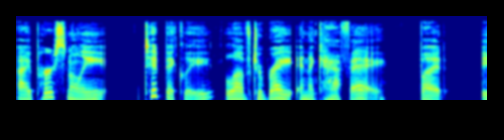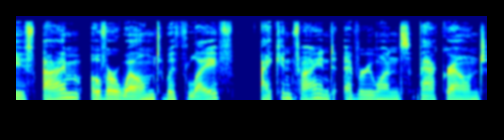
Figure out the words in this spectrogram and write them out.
I personally typically love to write in a cafe, but if I'm overwhelmed with life, I can find everyone's background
